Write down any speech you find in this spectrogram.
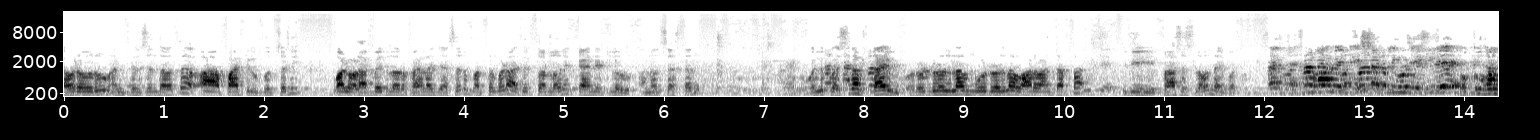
ఎవరెవరు అని తెలిసిన తర్వాత ఆ పార్టీలు కూర్చొని వాళ్ళు వాళ్ళ అభ్యర్థులు ఎవరు ఫైనల్ చేస్తారు మొత్తం కూడా అతి త్వరలోనే క్యాండిడేట్లు అనౌన్స్ చేస్తారు. ఓన్లీ క్వశ్చన్ ఆఫ్ టైం రెండు రోజుల మూడు రోజుల వారం అని తప్ప ఇది ప్రాసెస్లో ఉంది అయిపోతుంది. ఒక్కొక్కరు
